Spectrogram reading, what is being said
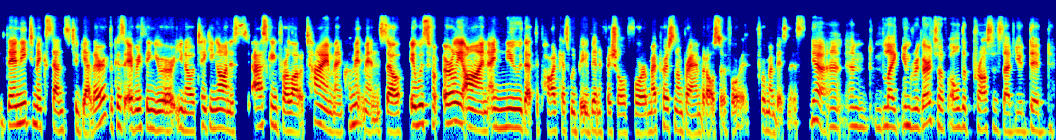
they need to make sense together because everything you're you know taking on is asking for a lot of time and commitment. So it was from early on i knew that the podcast would be beneficial for my personal brand but also for for my business. Yeah and and like in regards of all the process that you did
